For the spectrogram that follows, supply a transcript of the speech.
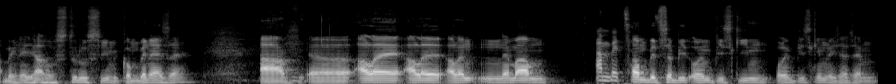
abych nedělal studu svým kombinéze, a, uh, ale, ale, ale nemám ambice, ambice být olympijským, olympijským lyžařem.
